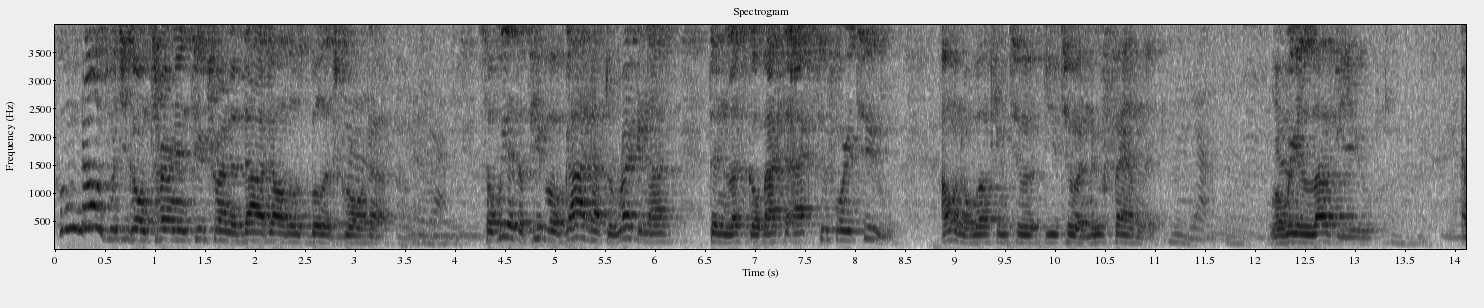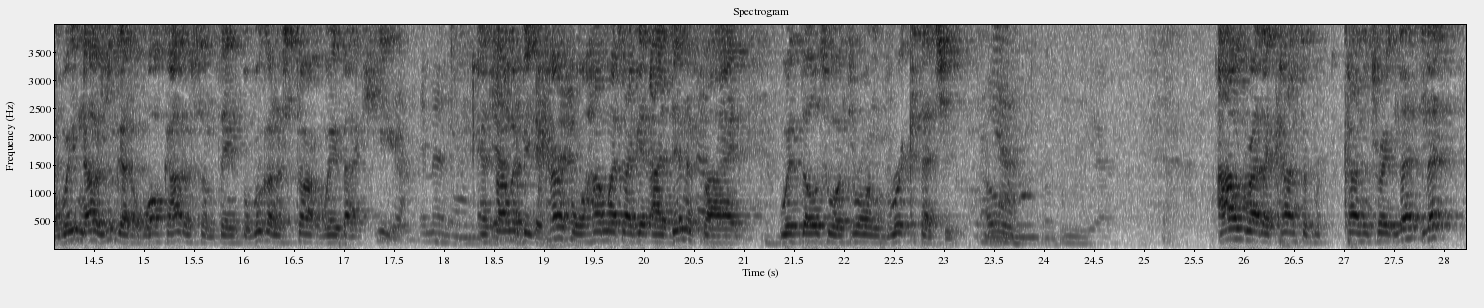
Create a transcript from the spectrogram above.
Who knows what you're going to turn into trying to dodge all those bullets growing up? So we as a people of God have to recognize, then let's go back to Acts 2.42. I want to welcome to, you to a new family where we love you. And we know you got to walk out of some things, but we're going to start way back here. Amen. And so Yeah, I'm going to be that's good careful how much I get identified with those who are throwing bricks at you. Yeah. Oh. I would rather concent- concentrate. Let let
